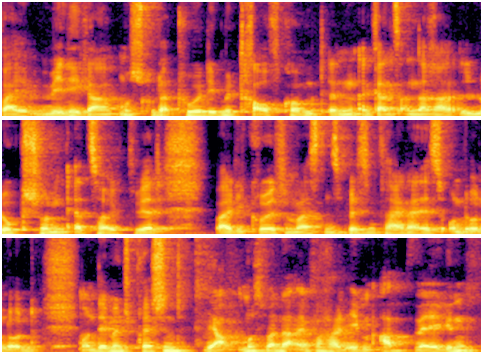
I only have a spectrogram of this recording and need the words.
bei weniger Muskulatur, die mit draufkommt, ein ganz anderer Look schon erzeugt wird, weil die Größe meistens ein bisschen kleiner ist und, und, und. Und dementsprechend, ja, muss man da einfach halt eben abwägen,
